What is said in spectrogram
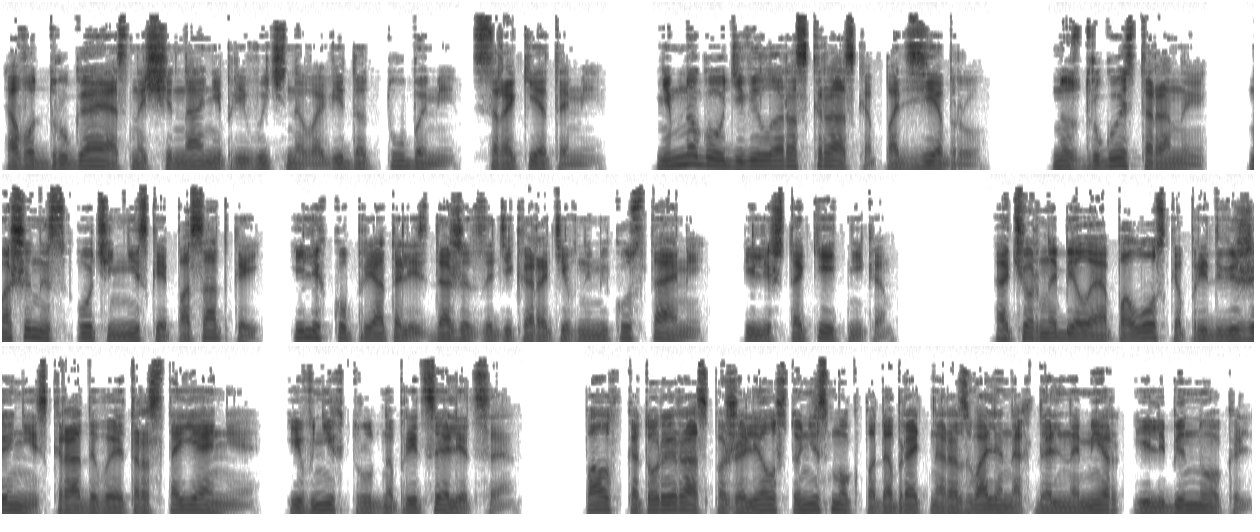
а вот другая оснащена непривычного вида тубами с ракетами. Немного удивила раскраска под зебру. Но с другой стороны, машины с очень низкой посадкой и легко прятались даже за декоративными кустами или штакетником. А черно-белая полоска при движении скрадывает расстояние, и в них трудно прицелиться. Пал в который раз пожалел, что не смог подобрать на развалинах дальномер или бинокль.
